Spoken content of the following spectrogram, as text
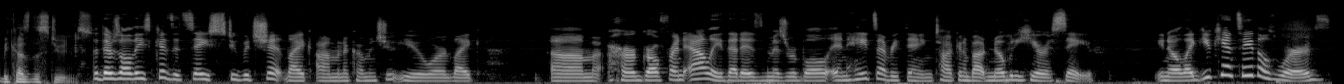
because of the students. But there's all these kids that say stupid shit like I'm gonna come and shoot you or like um her girlfriend Allie that is miserable and hates everything, talking about nobody here is safe. You know, like you can't say those words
